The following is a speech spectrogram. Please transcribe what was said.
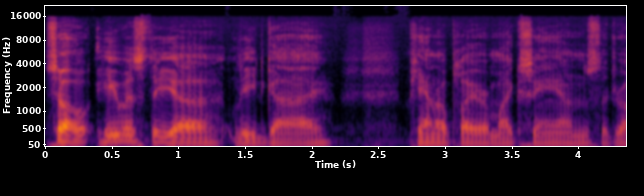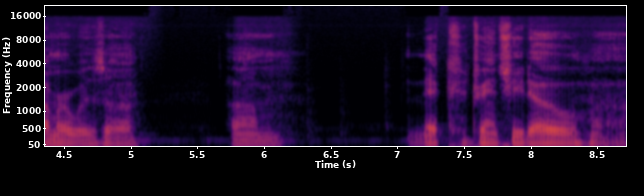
So he was the uh, lead guy, piano player Mike Sands. The drummer was uh, um, Nick Tranchito. Uh,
